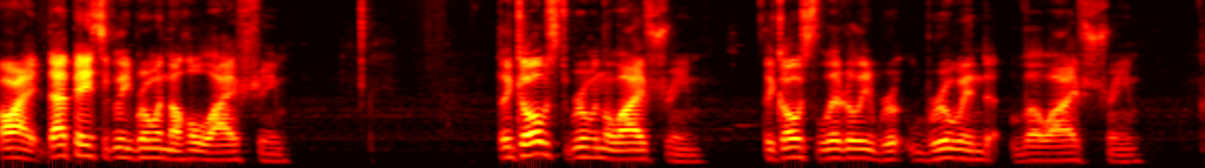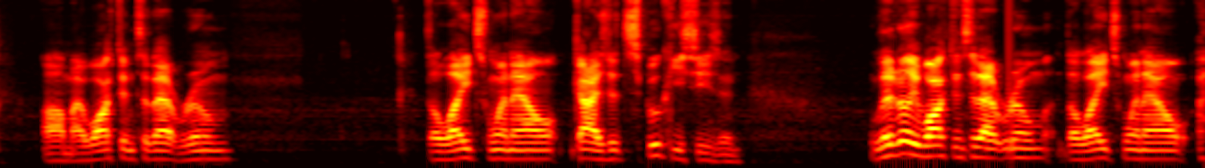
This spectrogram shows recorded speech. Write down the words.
Alright, that basically ruined the whole live stream. The ghost ruined the live stream. The ghost literally ru ruined the live stream. Um, I walked into that room. The lights went out. Guys, it's spooky season. Literally walked into that room. The lights went out.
